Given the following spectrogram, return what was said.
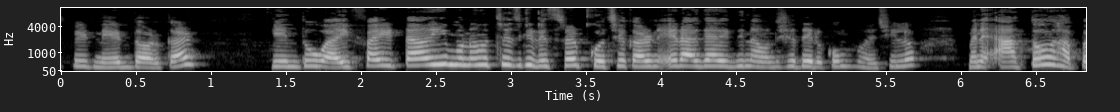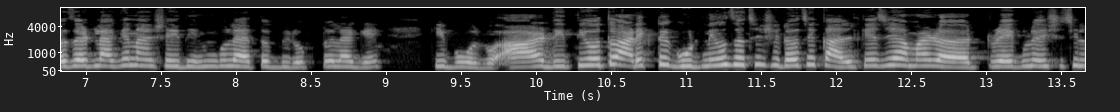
স্পিড নেট দরকার। কিন্তু ওয়াইফাইটাই মনে হচ্ছে আজকে ডিস্টার্ব করছে, কারণ এর আগে আরেকদিন আমাদের সাথে এরকম হয়েছিল। মানে এত হ্যাপাজার্ড লাগে না, সেই দিনগুলো এত বিরক্ত লাগে, কি বলব? আর দ্বিতীয়ত আরেকটা গুড নিউজ আছে, সেটা হচ্ছে কালকে যে আমার ট্রেগুলো এসেছিল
